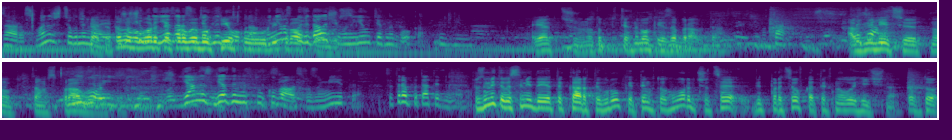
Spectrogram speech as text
Зараз. У мене ж цього Чекайте, немає. то ви Кажу, що говорите вони є зараз у вибухівку Тягнебока. Мені розповідали, що вони є у Тягнебока. Як що? Ну тобто Тягнебок їх забрав, так? Ну, так. А в міліцію, ну там справу. Ну, я, не, я з ним не спілкувалась, розумієте? Це треба питати в нього. Розумієте, ви самі даєте карти в руки тим, хто говорить, що це відпрацьовка технологічна, тобто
